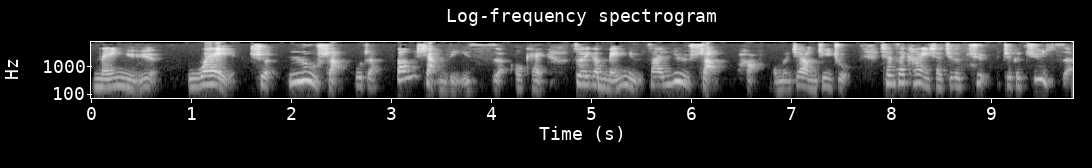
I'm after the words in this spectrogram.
美女，way 是路上或者方向的意思。OK，作为一个美女在路上。好，我们这样记住。现在看一下这个句这个句子：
